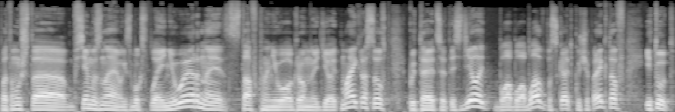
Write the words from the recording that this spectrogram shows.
потому что все мы знаем Xbox Play Anywhere, на, ставку на него огромную делает Microsoft, пытаются это сделать, бла-бла-бла, выпускают кучу проектов, и тут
